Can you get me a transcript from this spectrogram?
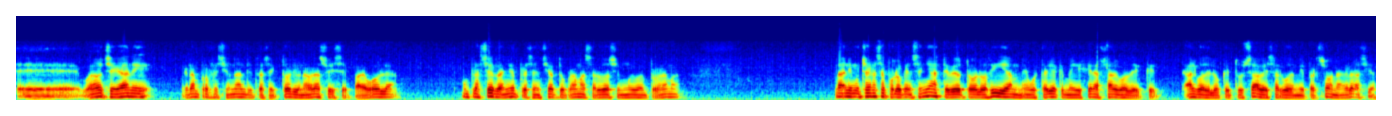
eh, buenas noches, Gani, gran profesional de trayectoria, un abrazo, dice Paola. Un placer, Daniel, presenciar tu programa, saludos y muy buen programa. Dani, muchas gracias por lo que enseñaste, veo todos los días, me gustaría que me dijeras algo de, que, algo de lo que tú sabes, algo de mi persona, gracias.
